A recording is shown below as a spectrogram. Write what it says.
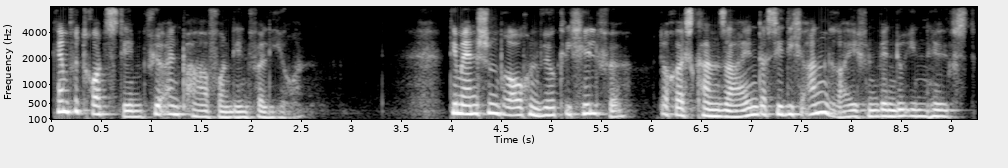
Kämpfe trotzdem für ein paar von den Verlierern. Die Menschen brauchen wirklich Hilfe, doch es kann sein, dass sie dich angreifen, wenn du ihnen hilfst.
